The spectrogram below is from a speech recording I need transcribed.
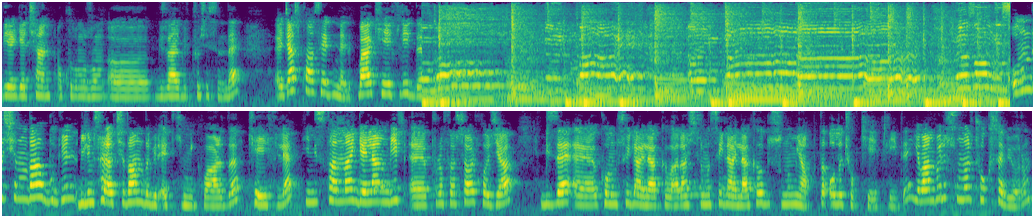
diye geçen okulumuzun e, güzel bir köşesinde e, caz konseri dinledik. Bayağı keyifliydi. Onun dışında bugün bilimsel açıdan da bir etkinlik vardı. Keyifli. Hindistan'dan gelen bir e, profesör hoca bize e, konusuyla alakalı, araştırmasıyla alakalı bir sunum yaptı. O da çok keyifliydi. Ya ben böyle sunumları çok seviyorum.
